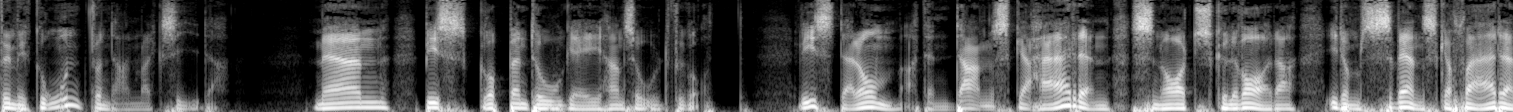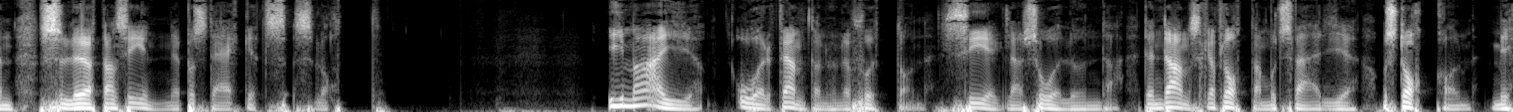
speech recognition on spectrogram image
för mycket ont från Danmarks sida. Men biskopen tog ej hans ord för gott. Visste de att den danska hären snart skulle vara i de svenska skären slöt han sig inne på Stäkets slott. I maj år 1517 seglar sålunda den danska flottan mot Sverige och Stockholm med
